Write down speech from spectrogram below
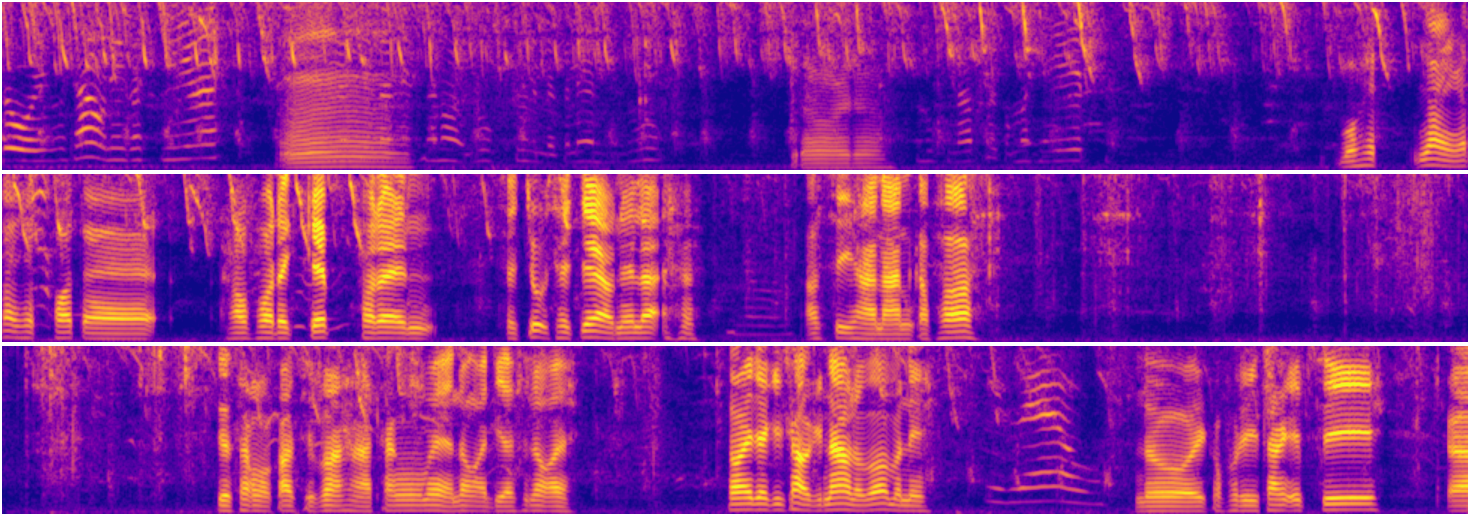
โดยเมื่อเช้านี่ก็เชียร์อืมน้หน่อยลูกตื่นแล้วก็เล่นให้ลูกโดยโดย ลูกรับแล้วก็มาเฮ็ด บ่เฮ็ดใหญ่ก็ได้เฮ็ดพอแต่เฮาพอได้เก็บพอได้ใส่จุใส่แก้วนี่แหละโดยเอาสี่หานานก็พอเดี๋ยวทางหมอก็สิมาหาทางแม่น้องไอเดียพี่น้องเอ้ยน้องไอเดียกินข้าวกินน้ำหรือว่ามันนี่อีกแล้วโดยก็พอดีทางเอฟซีก็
